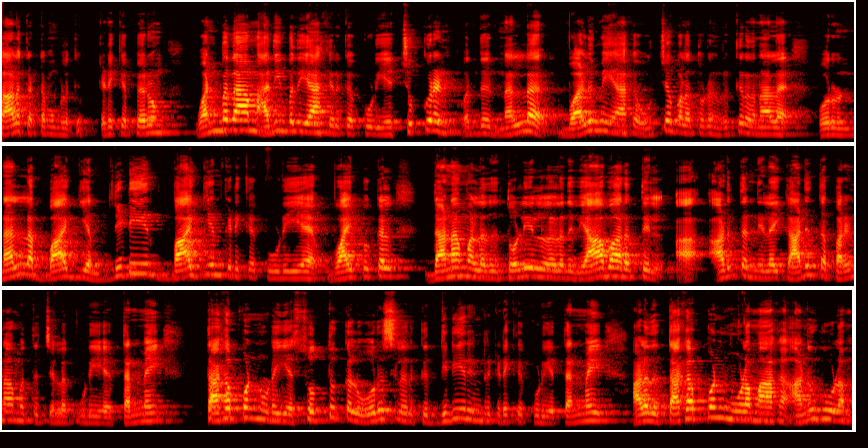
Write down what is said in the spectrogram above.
காலகட்டம் உங்களுக்கு கிடைக்கப்பெறும். ஒன்பதாம் அதிபதியாக இருக்கக்கூடிய சுக்கரன் வந்து நல்ல வலிமையாக உச்சபலத்துடன் இருக்கிறதுனால ஒரு நல்ல பாக்கியம் திடீர் பாக்கியம் கிடைக்கக்கூடிய வாய்ப்புகள். தனம் அல்லது தொழில் அல்லது வியாபாரத்தில் அடுத்த நிலைக்கு அடுத்த பரிணாமத்து செல்லக்கூடிய தன்மை. தகப்பனுடைய சொத்துக்கள் ஒரு சிலருக்கு திடீரென்று கிடைக்கக்கூடிய தன்மை அல்லது தகப்பன் மூலமாக அனுகூலம்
